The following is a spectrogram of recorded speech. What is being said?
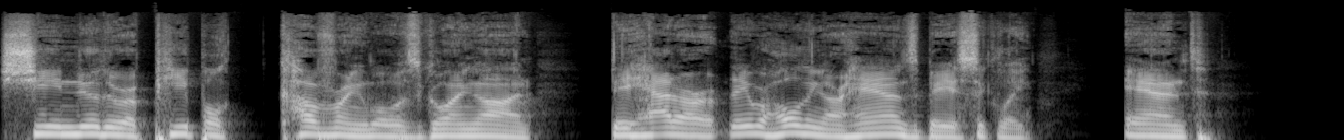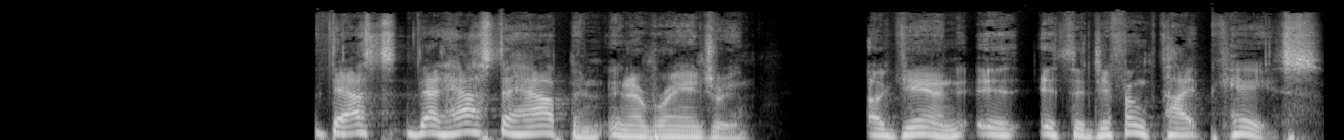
She knew there were people covering what was going on. They had our, they were holding our hands basically, and that's that has to happen in a brain injury. Again, it, it's a different type case.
